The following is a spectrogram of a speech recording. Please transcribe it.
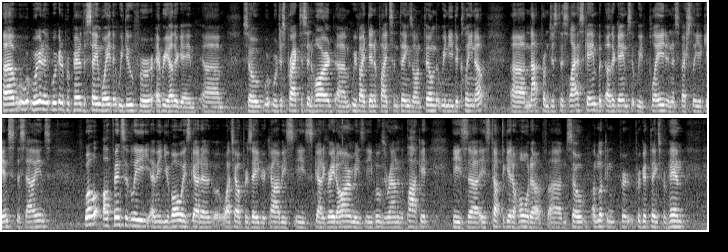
Uh, we're gonna we're gonna prepare the same way that we do for every other game. Um, so we're just practicing hard. Um, we've identified some things on film that we need to clean up, uh, not from just this last game, but other games that we've played, and especially against the Stallions. Well, offensively, I mean, you've always got to watch out for Xavier Cobb. He's, he's got a great arm. He's, he moves around in the pocket. He's, uh, he's tough to get a hold of. Um, so I'm looking for, for good things from him.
